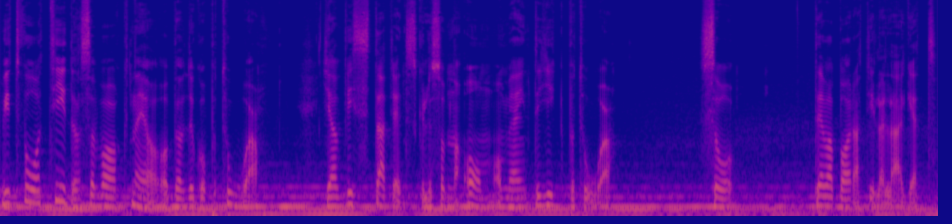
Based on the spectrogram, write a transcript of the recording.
Vid tvåtiden så vaknade jag och behövde gå på toa. Jag visste att jag inte skulle somna om om jag inte gick på toa. Så det var bara att gilla läget.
